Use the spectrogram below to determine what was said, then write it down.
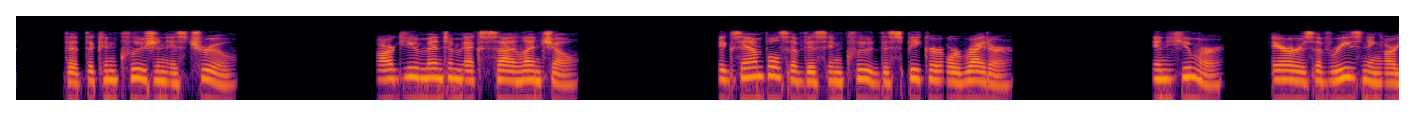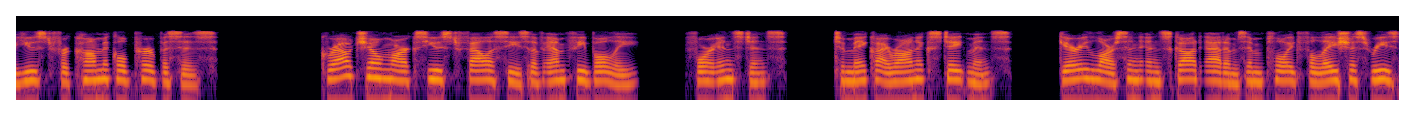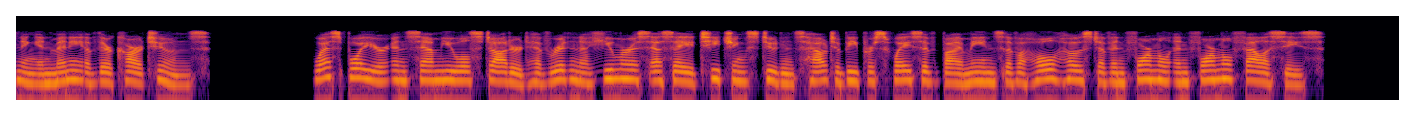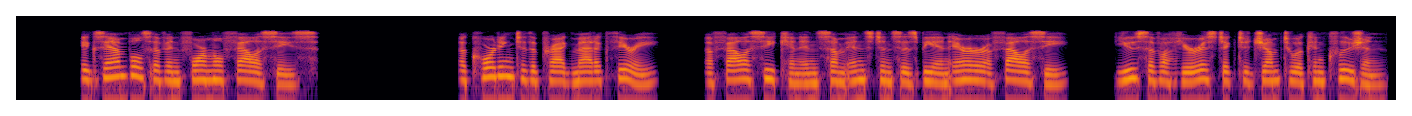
that the conclusion is true. Argumentum ex silentio Examples of this include the speaker or writer. In humor, errors of reasoning are used for comical purposes. Groucho Marx used fallacies of amphiboly, for instance, to make ironic statements. Gary Larson and Scott Adams employed fallacious reasoning in many of their cartoons. Wes Boyer and Samuel Stoddard have written a humorous essay teaching students how to be persuasive by means of a whole host of informal and formal fallacies. Examples of informal fallacies According to the pragmatic theory, a fallacy can in some instances be an error of fallacy, use of a heuristic to jump to a conclusion.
